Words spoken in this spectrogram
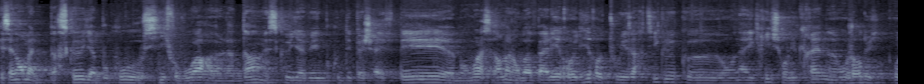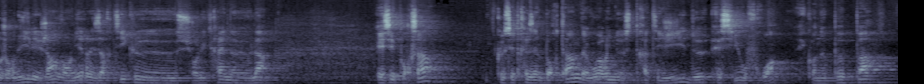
Et c'est normal, parce qu'il y a beaucoup aussi, il faut voir euh, là-dedans, est-ce qu'il y avait beaucoup de dépêches AFP Bon voilà, c'est normal, on ne va pas aller relire tous les articles qu'on a écrits sur l'Ukraine aujourd'hui. Aujourd'hui, les gens vont lire les articles sur l'Ukraine là. Et c'est pour ça que c'est très important d'avoir une stratégie de SEO froid et qu'on ne peut pas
